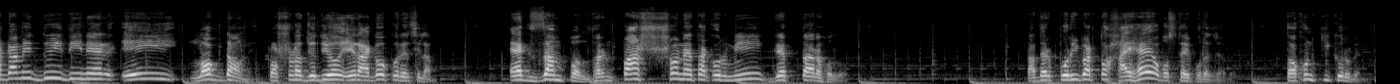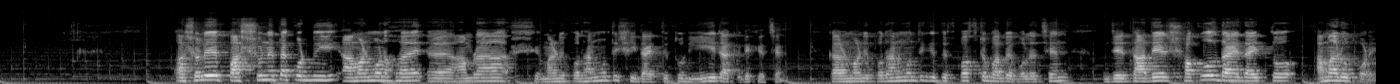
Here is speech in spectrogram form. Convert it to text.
আগামী দুই দিনের এই লকডাউনে প্রশ্নটা যদিও এর আগেও করেছিলাম এক্সাম্পল ধরেন পাঁচশো নেতাকর্মী গ্রেপ্তার হলো। তাদের পরিবার তো হাই হাই অবস্থায় পড়ে যাবে। তখন কি করবেন? আসলে পাঁচশো নেতা কর্মী আমার মনে হয় আমরা মাননীয় প্রধানমন্ত্রী সেই দায়িত্ব তো নিয়েই রেখেছেন। কারণ মাননীয় প্রধানমন্ত্রী কিন্তু স্পষ্টভাবে বলেছেন যে তাদের সকল দায় দায়িত্ব আমার উপরে।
